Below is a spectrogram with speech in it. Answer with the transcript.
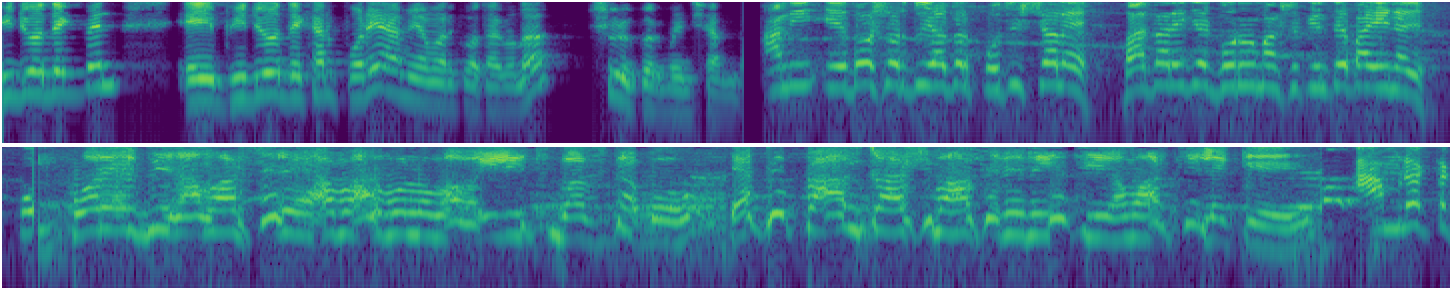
ভিডিও দেখবেন। এই ভিডিও দেখার পরে আমি আমার কথাগুলো শুরু করব ইনশাল্লাহ আমি এবছর দুই হাজার পঁচিশ সালে বাজারে গিয়ে গরুর মাংস কিনতে পারি নাই। পরের দিন আমার ছেলে আবার বলল বাবা ইলিশ মাছ খাব একটু পাঙ্কাশ মাছ এনে দিয়েছি আমার ছেলেকে। আমরা একটা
